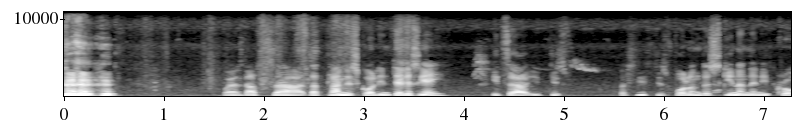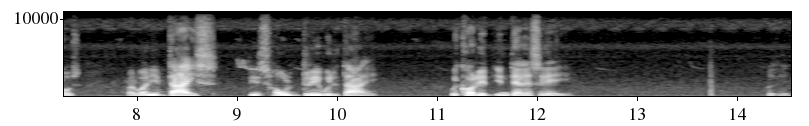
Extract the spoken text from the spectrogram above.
well, that's uh, that plant is called Interesiae. It's uh, it is persists, it's fall on the skin and then it grows. But when it dies, this whole tree will die. We call it Interesiae. Okay.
